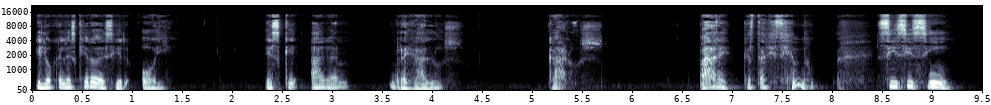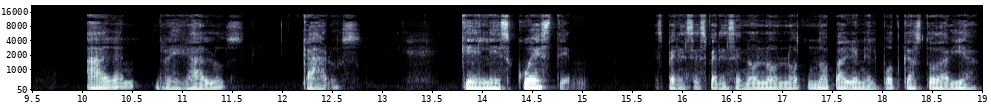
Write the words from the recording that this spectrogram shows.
Y lo que les quiero decir hoy es que hagan regalos caros. Padre, ¿qué está diciendo? Sí, sí, sí. Hagan regalos caros. Que les cuesten. Espérense, espérense. No, no, no, no apaguen el podcast todavía.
